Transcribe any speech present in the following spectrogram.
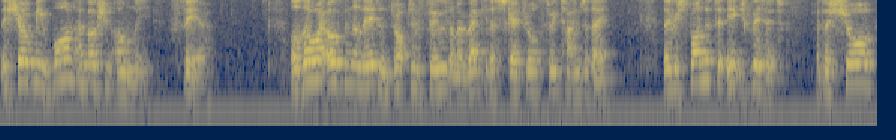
They showed me one emotion only fear. Although I opened the lid and dropped in food on a regular schedule three times a day, they responded to each visit as a sure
